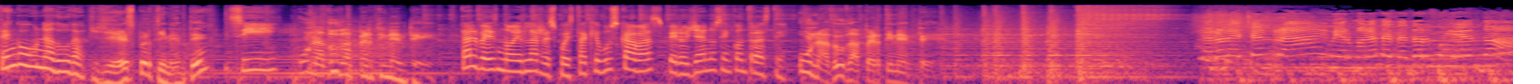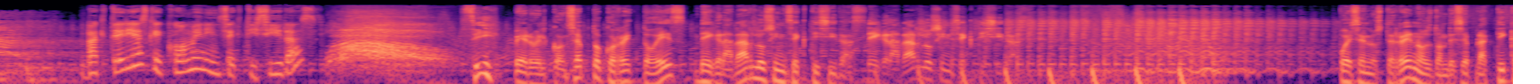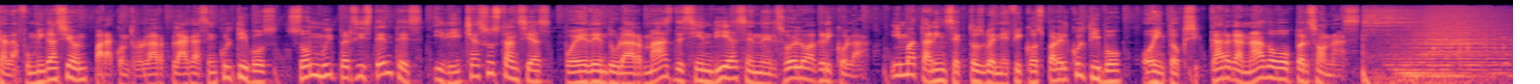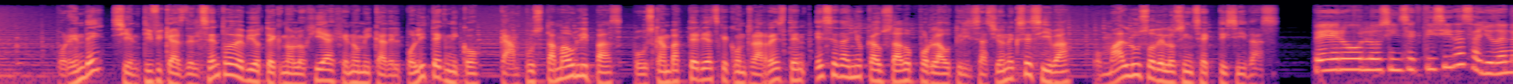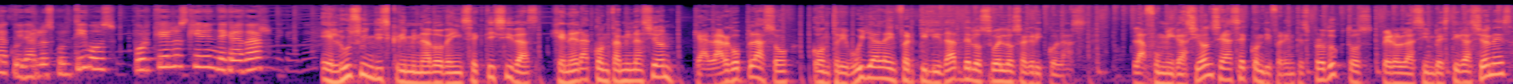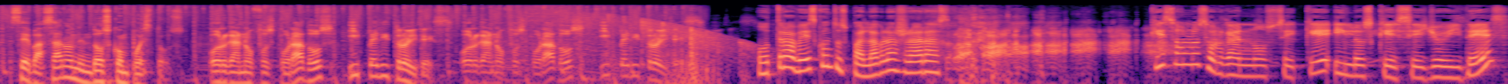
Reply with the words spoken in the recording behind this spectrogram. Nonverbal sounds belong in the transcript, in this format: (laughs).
Tengo una duda. ¿Y es pertinente? Sí, Una duda pertinente. tal vez no es la respuesta que buscabas, pero ya nos encontraste. Una duda pertinente. Ya no le echen ray, mi hermana se está torciendo. ¿Bacterias que comen insecticidas? Sí, pero el concepto correcto es degradar los insecticidas. Degradar los insecticidas. Pues en los terrenos donde se practica la fumigación para controlar plagas en cultivos son muy persistentes y dichas sustancias pueden durar más de 100 días en el suelo agrícola y matar insectos benéficos para el cultivo o intoxicar ganado o personas. Por ende, científicas del Centro de Biotecnología Genómica del Politécnico, Campus Tamaulipas, buscan bacterias que contrarresten ese daño causado por la utilización excesiva o mal uso de los insecticidas. Pero los insecticidas ayudan a cuidar los cultivos. ¿Por qué los quieren degradar? El uso indiscriminado de insecticidas genera contaminación que a largo plazo contribuye a la infertilidad de los suelos agrícolas. La fumigación se hace con diferentes productos, pero las investigaciones se basaron en dos compuestos, organofosforados y peritroides. Organofosforados y peritroides. Otra vez con tus palabras raras. (laughs) ¿Qué son los órganos sé y los queselloides?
